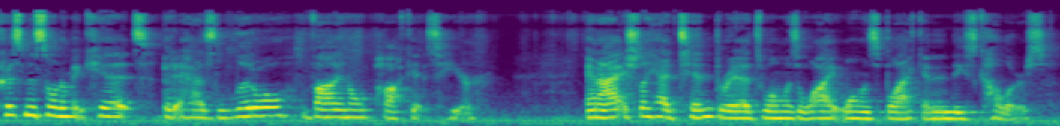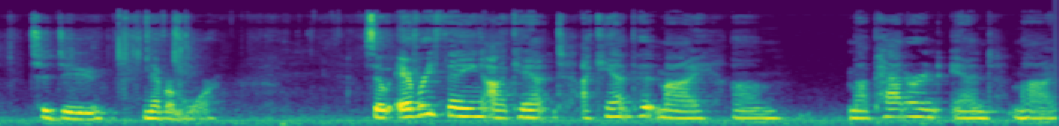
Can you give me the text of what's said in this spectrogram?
Christmas ornament kits, but it has little vinyl pockets here. And I actually had 10 threads. One was white, one was black, and then these colors to do Nevermore. So everything I can't, I can't put my um, my pattern and my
